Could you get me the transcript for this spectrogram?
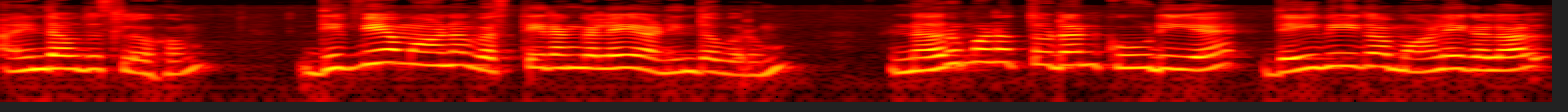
ஐந்தாவது ஸ்லோகம். திவ்யமான வஸ்திரங்களை அணிந்தவரும் நறுமணத்துடன் கூடிய தெய்வீக மாலைகளால்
